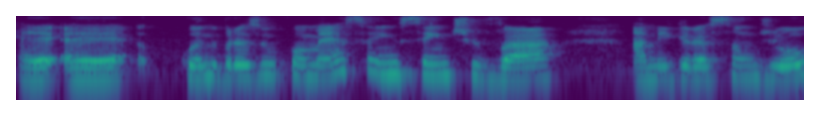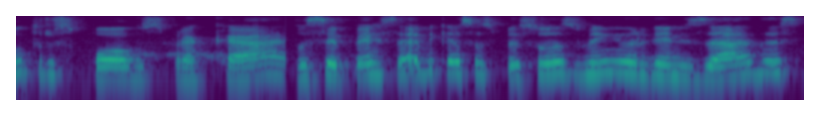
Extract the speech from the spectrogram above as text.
é, é, quando o Brasil começa a incentivar a migração de outros povos para cá, você percebe que essas pessoas vêm organizadas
